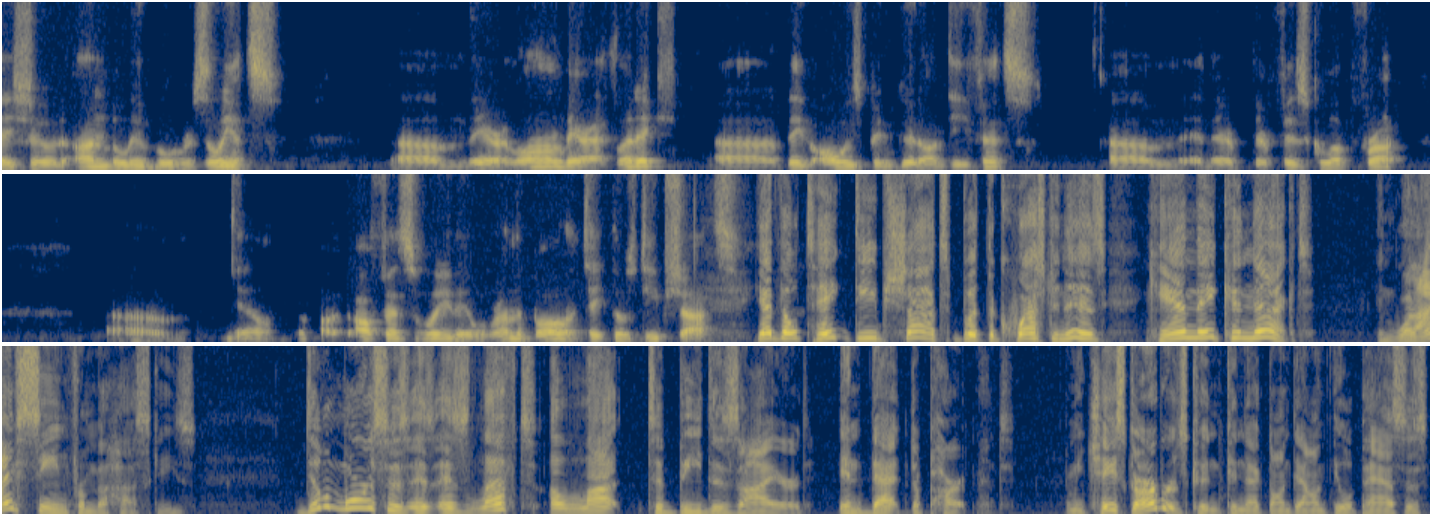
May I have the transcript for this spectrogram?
they showed unbelievable resilience. Um, they are long, they are athletic. Uh, they've always been good on defense, um, and they're they're physical up front. Um, you know, offensively, they will run the ball and take those deep shots. Yeah, they'll take deep shots, but the question is, can they connect? And what I've seen from the Huskies, Dylan Morris has, has, has left a lot to be desired in that department. I mean, Chase Garbers couldn't connect on downfield passes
